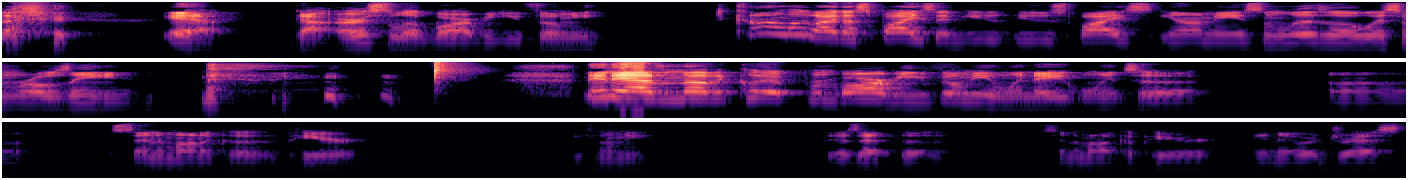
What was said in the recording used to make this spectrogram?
yeah, got Ursula Barbie. You feel me? Kind of look like a spice if you you spice, you know what I mean, some Lizzo with some Roseanne. then it has another clip from Barbie. You feel me? When they went to uh, Santa Monica Pier. You feel me? There's at the Santa Monica Pier, and they were dressed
